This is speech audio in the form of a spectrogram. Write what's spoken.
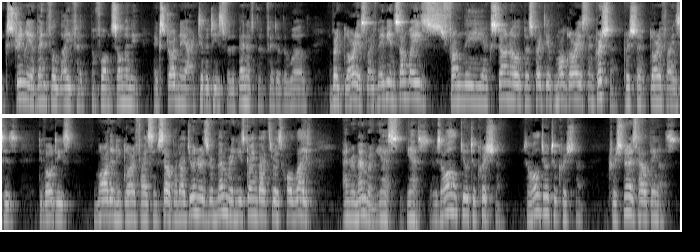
extremely eventful life, had performed so many extraordinary activities for the benefit of the world, a very glorious life, maybe in some ways, from the external perspective, more glorious than Krishna. Krishna glorifies his devotees more than he glorifies himself. But Arjuna is remembering, he's going back through his whole life and remembering, yes, yes, it was all due to Krishna. It's all due to Krishna. Krishna is helping us.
